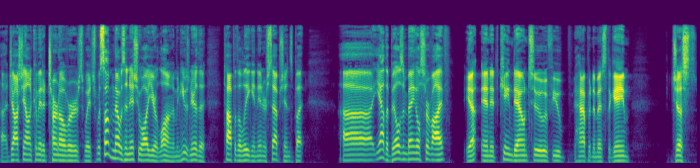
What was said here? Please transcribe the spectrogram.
Uh, Josh Allen committed turnovers, which was something that was an issue all year long. I mean, he was near the top of the league in interceptions, but uh, yeah, the Bills and Bengals survive. Yeah, and it came down to if you happen to miss the game, just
